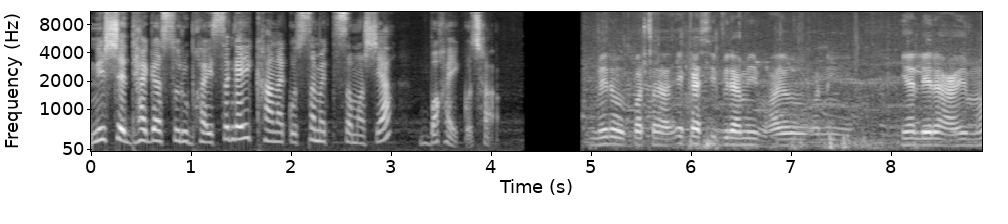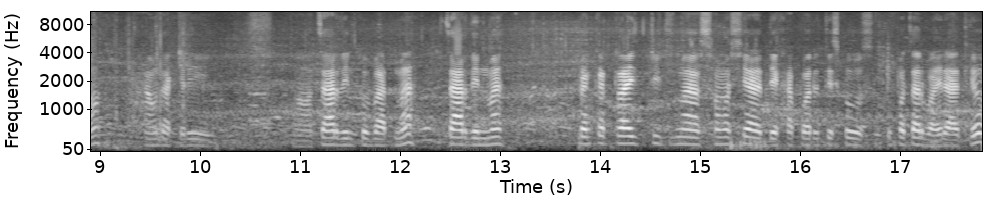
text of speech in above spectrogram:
निषेधाज्ञा सुरु भएसँगै खानाको समेत समस्या भएको छ। मेरो बच्चा एक्कासी बिरामी भयो अनि यहाँ लिएर आएँ म। आउँदाखेरि चार दिनको बादमा चार दिनमा प्याङ्काट्राइटिसमा समस्या देखा पऱ्यो त्यसको उपचार भइरहेको थियो।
